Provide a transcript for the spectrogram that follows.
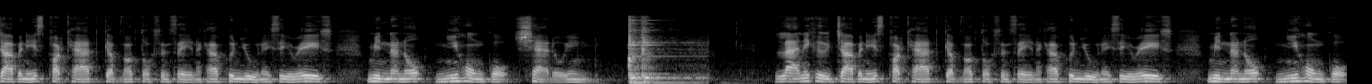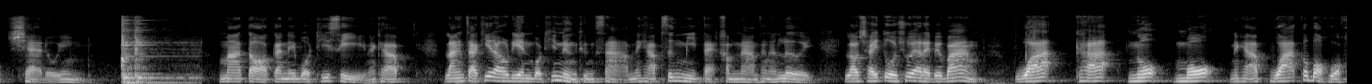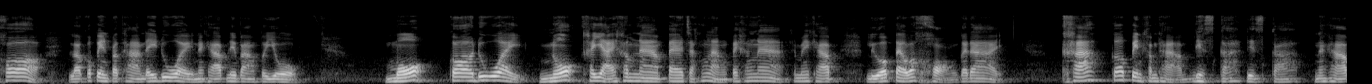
Japanese Podcast กับ Noto Sensei นะครับ คุณอยู่ในซีรีส์ Minano Nihongo Shadowing และนี่คือ Japanese Podcast กับ Noto Sensei นะครับ คุณอยู่ในซีรีส์ Minano Nihongo Shadowing มาต่อกันในบทที่ 4 นะครับ หลังจากที่เราเรียนบทที่1ถึง3นะครับ ซึ่งมีแต่คำนามทั้งนั้นเลย เราใช้ตัวช่วยอะไรไปบ้าง วะคะโนโมนะครับวะก็บอกหัวข้อ แล้วก็เป็นประธานได้ด้วยนะครับในบางประโยคโมก็ด้วยโนขยายคำนามแปลจากข้างหลังไปข้างหน้าใช่ไหมครับหรือว่าแปลว่าของก็ได้คะก็เป็นคำถามเดสกาเดสกานะครับ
